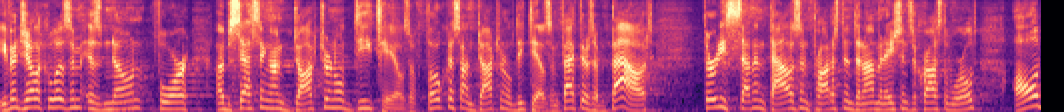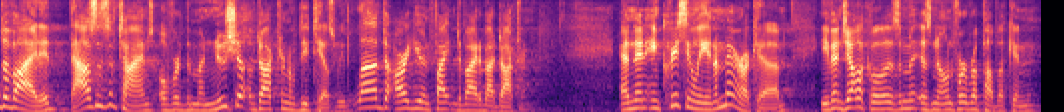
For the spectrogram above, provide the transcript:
Evangelicalism is known for obsessing on doctrinal details, a focus on doctrinal details. In fact, there's about 37,000 Protestant denominations across the world, all divided thousands of times over the minutia of doctrinal details. We love to argue and fight and divide about doctrine. And then increasingly in America, evangelicalism is known for Republican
